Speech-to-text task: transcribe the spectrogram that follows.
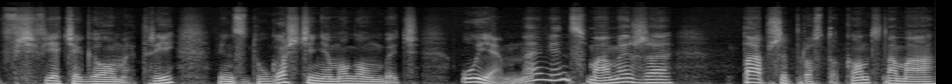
w, świecie geometrii, więc długości nie mogą być ujemne, więc mamy, że ta przyprostokątna ma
